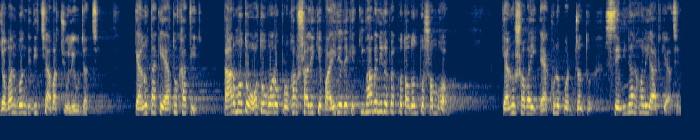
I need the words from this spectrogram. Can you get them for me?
জবানবন্দি দিচ্ছে, আবার চলেও যাচ্ছে। কেন তাকে এত খাতির? তার মতো অত বড় প্রভাবশালীকে বাইরে রেখে কীভাবে নিরপেক্ষ তদন্ত সম্ভব? কেন সবাই এখনও পর্যন্ত সেমিনার হলেই আটকে আছেন?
